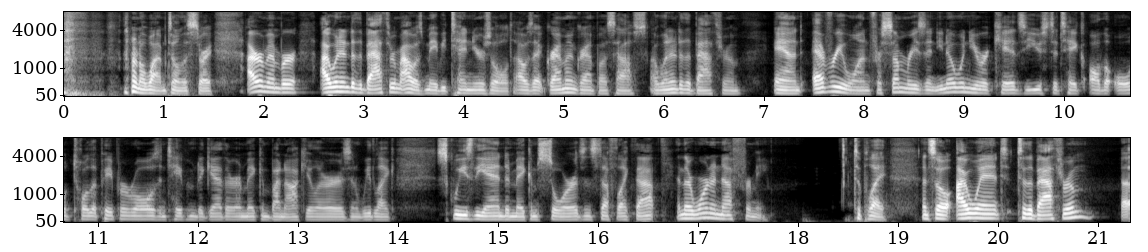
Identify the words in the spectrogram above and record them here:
I don't know why I'm telling this story. I remember I went into the bathroom. I was maybe 10 years old. I was at grandma and grandpa's house. I went into the bathroom and everyone, for some reason, you know, when you were kids, you used to take all the old toilet paper rolls and tape them together and make them binoculars, and we'd like squeeze the end and make them swords and stuff like that. And there weren't enough for me to play. And so I went to the bathroom uh,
